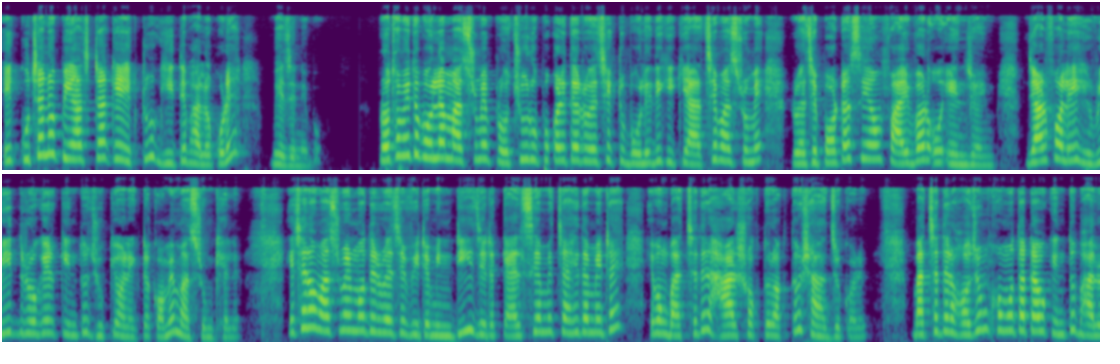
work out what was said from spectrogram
এই কুচানো পেঁয়াজটাকে একটু ঘিতে ভালো করে ভেজে নেব। প্রথমে তো বললাম মাশরুমে প্রচুর উপকারিতা রয়েছে, একটু বলে দিই কী কী আছে মাশরুমে। রয়েছে পটাশিয়াম, ফাইবার ও এনজাইম, যার ফলে হৃদরোগের কিন্তু ঝুঁকি অনেকটা কমে মাশরুম খেলে। এছাড়াও মাশরুমের মধ্যে রয়েছে ভিটামিন ডি, যেটা ক্যালসিয়ামের চাহিদা মেটায় এবং বাচ্চাদের হাড় শক্ত রাখতেও সাহায্য করে। বাচ্চাদের হজম ক্ষমতাটাও কিন্তু ভালো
